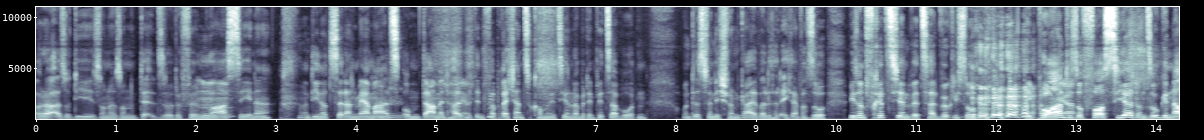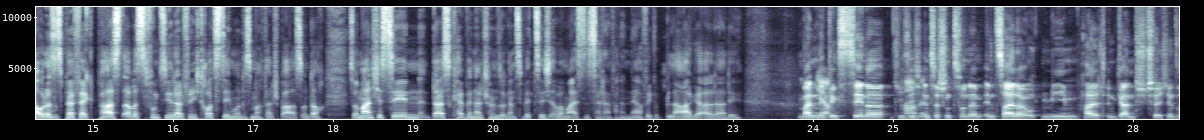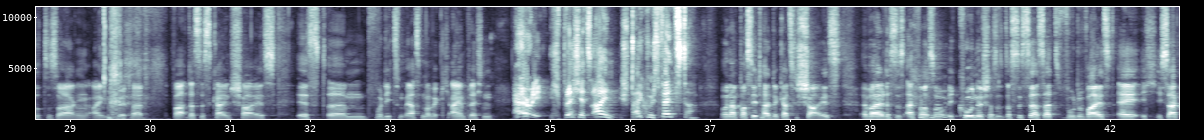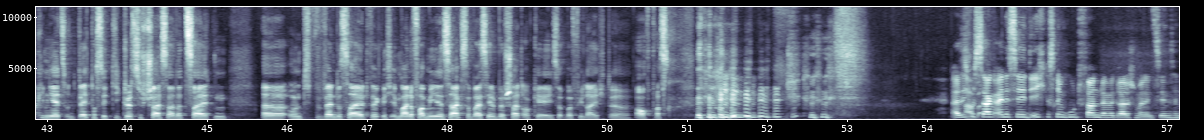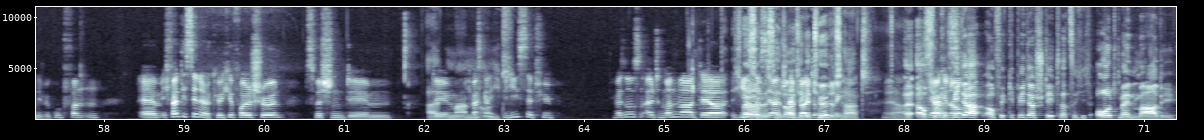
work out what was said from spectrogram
oder also die, so eine, so eine, so eine Film-Noir-Szene, und die nutzt er dann mehrmals, Mhm. um damit halt Ja. mit den Verbrechern zu kommunizieren oder mit den Pizzaboten. Und das finde ich schon geil, weil das halt echt einfach so, wie so ein Fritzchenwitz, halt wirklich so die Pointe Ja. so forciert und so genau, dass es perfekt passt, aber es funktioniert halt, finde ich, trotzdem und es macht halt Spaß. Und auch so manche Szenen, da ist Kevin halt schon so ganz witzig, aber meistens ist es halt einfach eine nervige Plage, Alter. Die, Meine Ja. Lieblingsszene, die sich Amen. inzwischen zu einem Insider und Meme halt in ganz Tschechien sozusagen eingeführt hat, war, das ist kein Scheiß, ist, ähm, wo die zum ersten Mal wirklich einblechen, Harry, ich breche jetzt ein, ich steig durchs Fenster. Und dann passiert halt der ganze Scheiß, weil das ist einfach so ikonisch, das ist, das ist der Satz, wo du weißt, ey, ich, ich sag ihn jetzt und gleich passiert die größte Scheiße aller Zeiten. Äh, und wenn du es halt wirklich in meiner Familie sagst, dann weiß jeder Bescheid, okay, ich sollte mal vielleicht äh, aufpassen. Also ich Aber- muss sagen, eine Szene, die ich extrem gut fand, wenn wir gerade schon mal in den Szenen sind, die wir gut fanden. Ähm, ich fand die Szene in der Küche voll schön. Zwischen dem, alten dem Mann ich weiß gar nicht, wie hieß der Typ? Ich weiß nur, dass es ein alter Mann war, der ich hieß, weiß, dass dass er Leute Leute getötet umbringt. hat. Ja. Äh, auf, Ja, genau. Wikipedia, auf Wikipedia steht tatsächlich Old Man Marley.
